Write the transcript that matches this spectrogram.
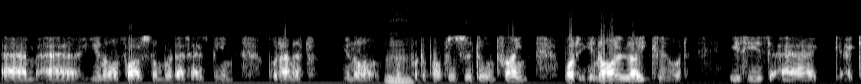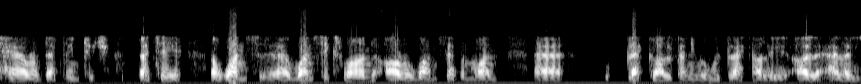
um, uh, you know, a false number that has been put on it, you know, for, for the purposes of doing crime. But in all likelihood, it is a, a car of that vintage. I'd say a one uh, one six one or a 171 uh, black golf anyway with black alloys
